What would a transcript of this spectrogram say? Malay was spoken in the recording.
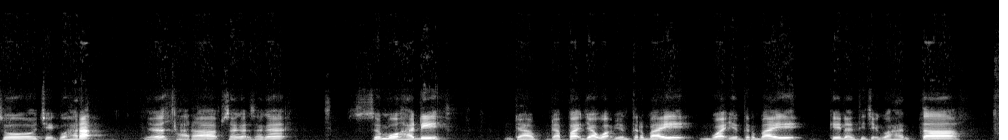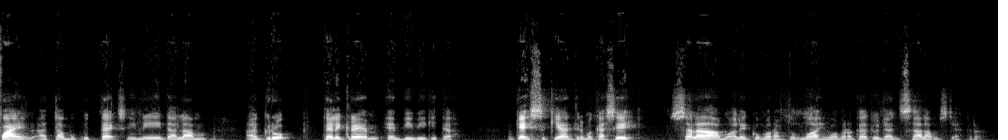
So, cikgu harap ya, harap sangat-sangat semua hadir dapat jawab yang terbaik, buat yang terbaik. Okey, nanti cikgu hantar file atau buku teks ini dalam uh, grup Telegram MPV kita. Okey, sekian terima kasih. Assalamualaikum warahmatullahi wabarakatuh dan salam sejahtera.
